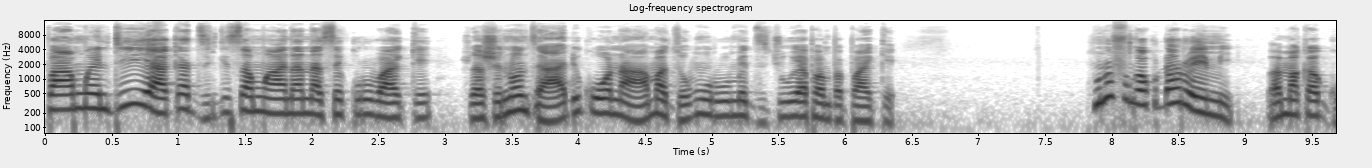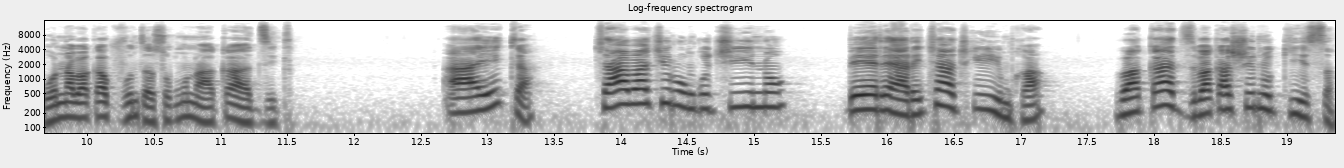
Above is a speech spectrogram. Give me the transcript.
pamwe ndiye akadzingisa mwana nasekuru vake zvazvinonzi haadi kuona hama dzomurume dzichiuya pamba pake. Munofunga kudaro imi? Vamakagona vakabvunza somunhu akaadzika aika chava chirungu chino bere harichatyi imbwa vakadzi vakasvinukisa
